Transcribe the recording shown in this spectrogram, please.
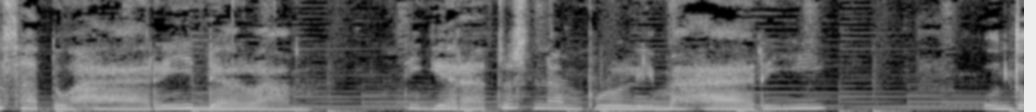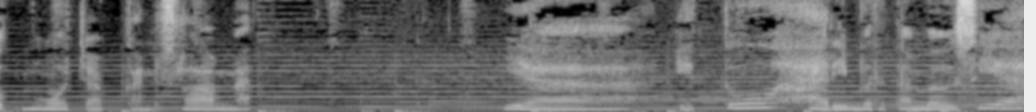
satu hari dalam 365 hari untuk mengucapkan selamat. Ya, itu hari bertambah usia.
